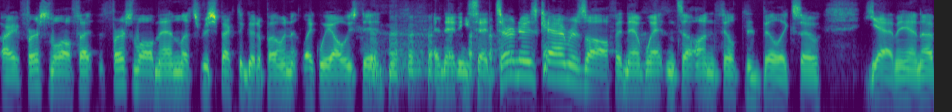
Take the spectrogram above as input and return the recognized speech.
"All right, first of all, first of all, men, let's respect a good opponent, like we always did." and then he said, "Turn those cameras off," and then went into unfiltered Billick. So, yeah, man, uh,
